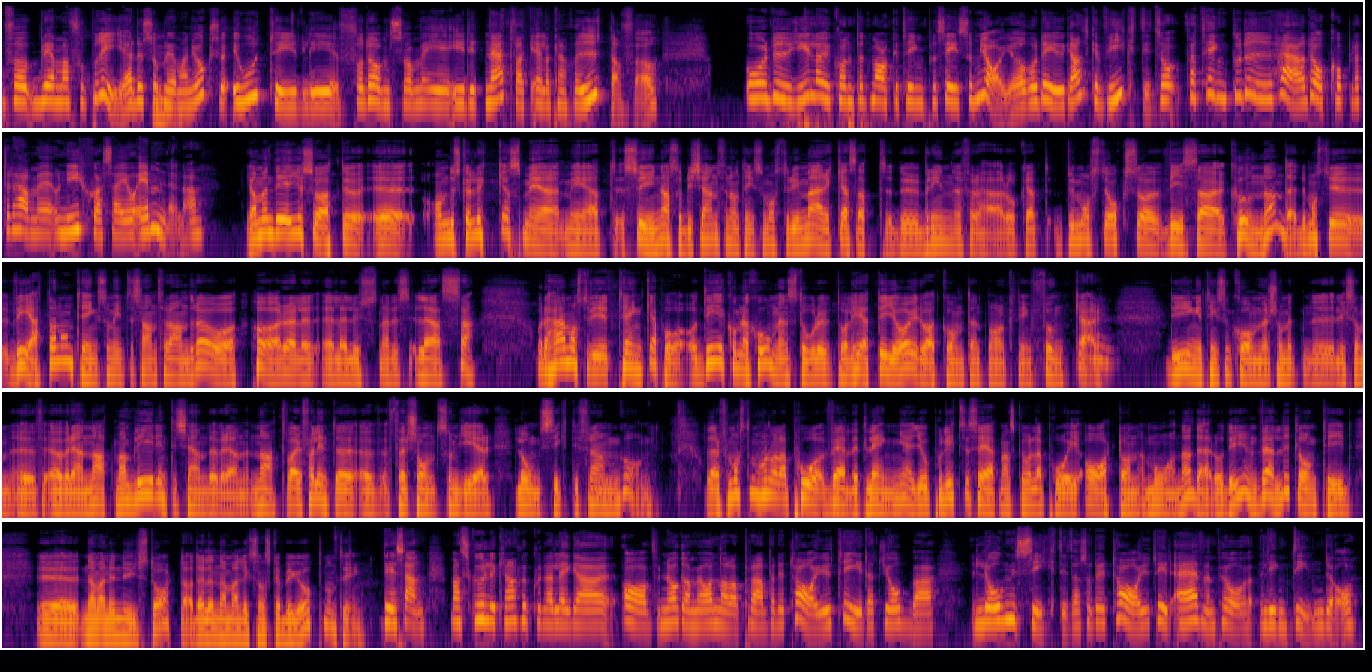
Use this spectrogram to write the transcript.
För blir man för bred så mm. blir man ju också otydlig för de som är i ditt nätverk eller kanske utanför. Och du gillar ju content marketing precis som jag gör och det är ju ganska viktigt. Så vad tänker du här då kopplat till det här med att nischa sig och ämnena? Ja, men det är ju så att du, eh, om du ska lyckas med, med att synas och bli känd för någonting så måste det ju märkas att du brinner för det här och att du måste också visa kunnande. Du måste ju veta någonting som är intressant för andra att höra eller, eller lyssna eller läsa. Och det här måste vi tänka på och det i kombination med en stor uthållighet, det gör ju då att content marketing funkar. Mm. Det är ju ingenting som kommer som ett, eh, liksom, eh, över en natt. Man blir inte känd över en natt, i varje fall inte eh, för sånt som ger långsiktig framgång. Och därför måste man hålla på väldigt länge. Jo, Polizzi säger att man ska hålla på i 18 månader och det är ju en väldigt lång tid eh, när man är nystartad eller när man liksom ska bygga upp någonting. Det är sant. Man skulle kanske kunna lägga av några månader på det här, men det tar ju tid att jobba långsiktigt. Alltså det tar ju tid även på LinkedIn då.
